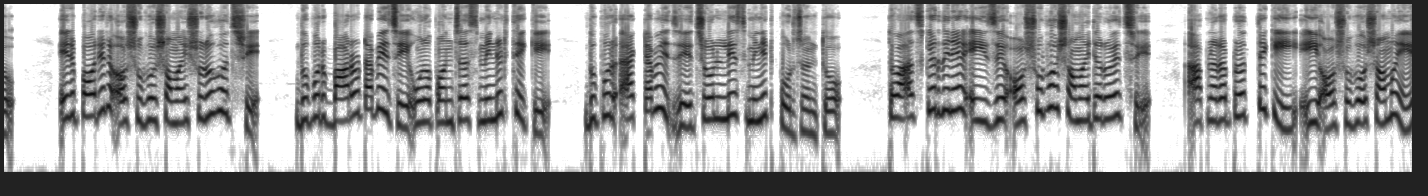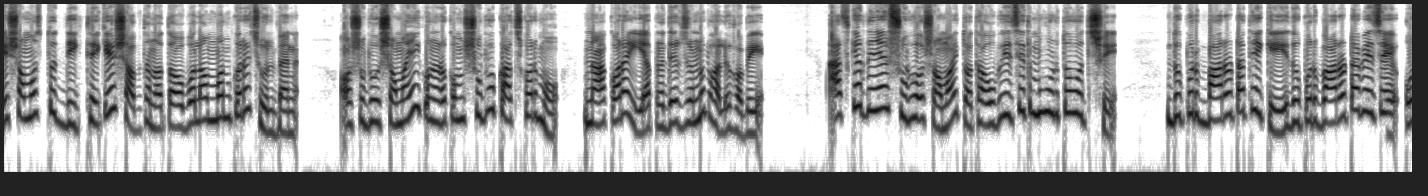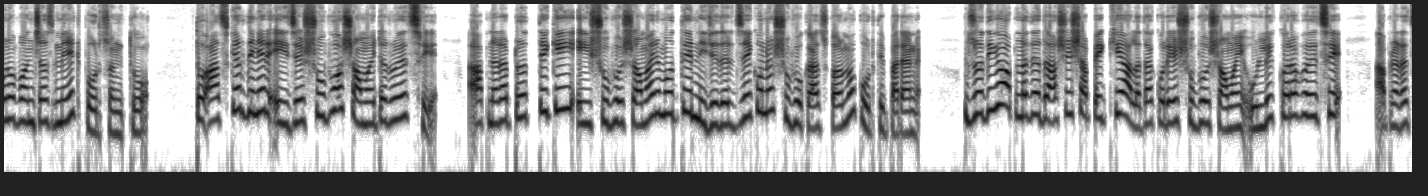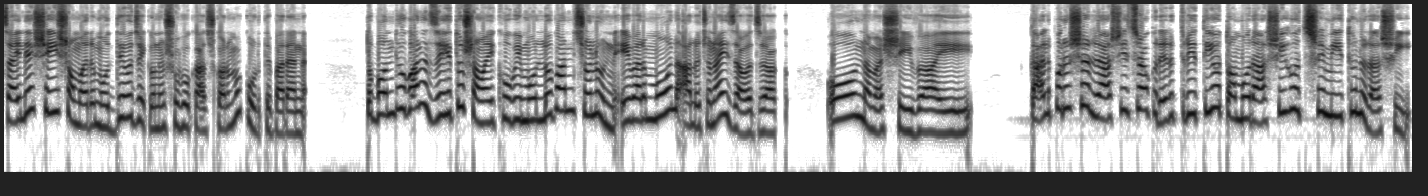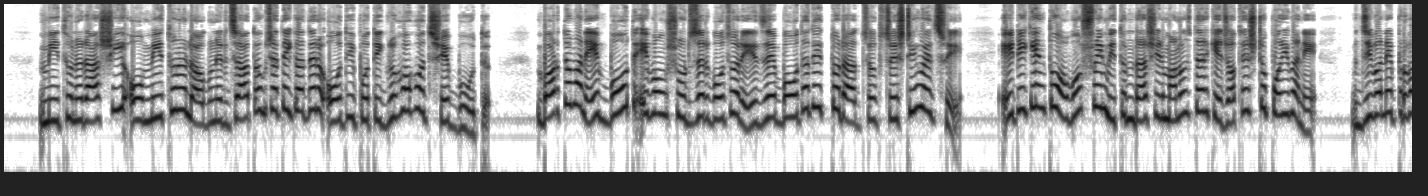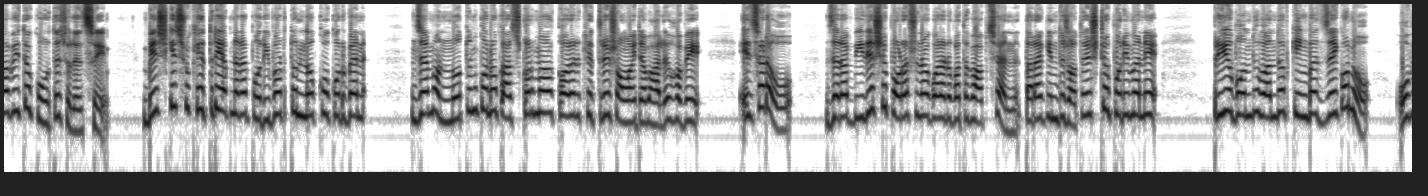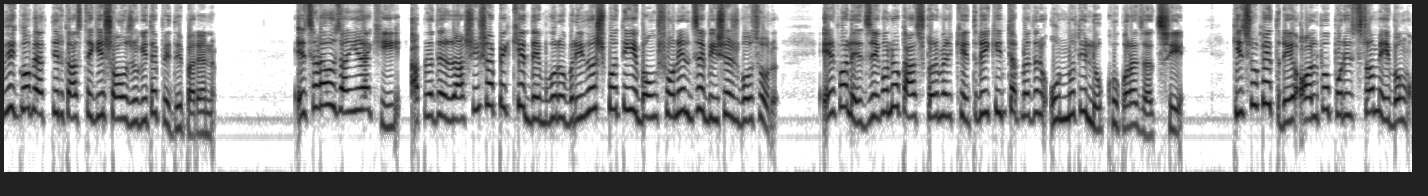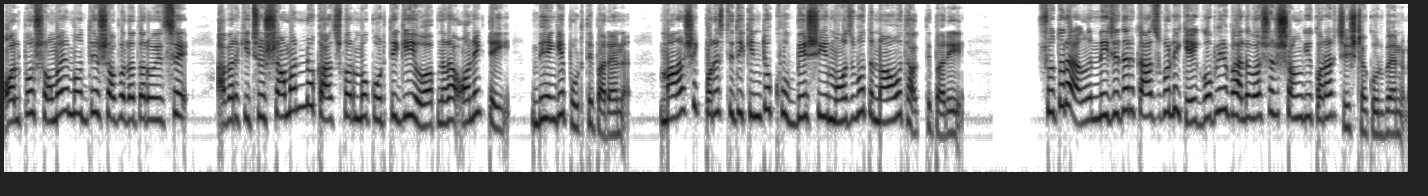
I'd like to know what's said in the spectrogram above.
এর পরের অশুভ সময় শুরু হচ্ছে দুপুর বারোটা বেজে উনপঞ্চাশ মিনিট থেকে দুপুর একটা বেজে চল্লিশ মিনিট পর্যন্ত। তো আজকের দিনের এই যে অশুভ সময়টা রয়েছে, আপনারা প্রত্যেকেই এই অশুভ সময়ে সমস্ত দিক থেকে সাবধানতা অবলম্বন করে চলবেন। অশুভ সময়ে কোনো রকম শুভ কাজকর্ম না করাই আপনাদের জন্য ভালো হবে। আজকের দিনের শুভ সময় তথা অভিজিৎ মুহূর্ত হচ্ছে দুপুর বারোটা থেকে দুপুর বারোটা বেজে উনপঞ্চাশ মিনিট পর্যন্ত। তো আজকের দিনের এই যে শুভ সময়টা রয়েছে, আপনারা প্রত্যেকেই এই শুভ সময়ের মধ্যে নিজেদের যে কোনো শুভ কাজকর্ম করতে পারেন। যদিও আপনাদের রাশি সাপেক্ষে আলাদা করে শুভ সময় উল্লেখ করা হয়েছে, আপনারা চাইলে সেই সময়ের মধ্যেও যে কোনো শুভ কাজকর্ম করতে পারেন। তো বন্ধুগণ, যেহেতু সময় খুবই মূল্যবান, চলুন এবার মূল আলোচনায় যাওয়া যাক। ওম নমঃ শিবায়। কালপুরুষের রাশি চক্রের তৃতীয়তম রাশি হচ্ছে মিথুন রাশি। মিথুন রাশি ও মিথুন লগ্নের জাতক জাতিকাদের অধিপতি গ্রহ হচ্ছে বুধ। বর্তমানে বুধ এবং সূর্যের গোচরে যে বৌধাদিত্য রাজ্য সৃষ্টি হয়েছে, এটি কিন্তু অবশ্যই মিথুন রাশির মানুষদেরকে যথেষ্ট পরিমাণে জীবনে প্রভাবিত করতে চলেছে। বেশ কিছু ক্ষেত্রে আপনারা পরিবর্তন লক্ষ্য করবেন। যেমন, নতুন কোনো কাজকর্ম করার ক্ষেত্রে সময়টা ভালো হবে। এছাড়াও, যারা বিদেশে পড়াশোনা করার কথা ভাবছেন, তারা কিন্তু যথেষ্ট পরিমাণে প্রিয় বন্ধু বান্ধব কিংবা যে কোনো অভিজ্ঞ ব্যক্তির কাছ থেকে সহযোগিতা পেতে পারেন। এছাড়াও জানিয়ে রাখি, আপনাদের রাশি সাপেক্ষে দেবগুরু বৃহস্পতি এবং শনির যে বিশেষ গোচর, এর ফলে যে কোনো কাজকর্মের ক্ষেত্রেই কিন্তু আপনাদের উন্নতি লক্ষ্য করা যাচ্ছে। কিছু ক্ষেত্রে অল্প পরিশ্রম এবং অল্প সময়ের মধ্যে সফলতা রয়েছে, আবার কিছু সামান্য কাজকর্ম করতে গিয়েও আপনারা অনেকটাই ভেঙে পড়তে পারেন। মানসিক পরিস্থিতি কিন্তু খুব বেশি মজবুত নাও থাকতে পারে। সুতরাং নিজেদের কাজগুলিকে গভীর ভালোবাসার সঙ্গে করার চেষ্টা করবেন।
